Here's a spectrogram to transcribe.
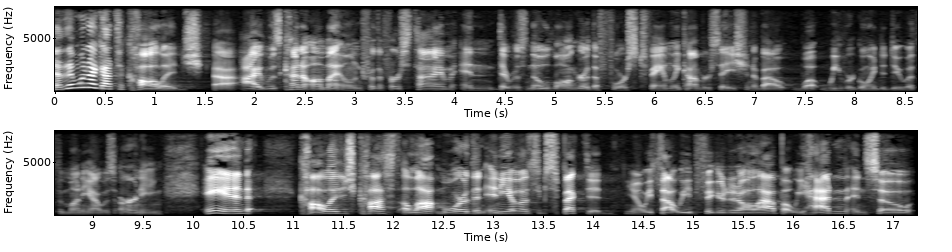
Now, then when I got to college, uh, I was kind of on my own for the first time, and there was no longer the forced family conversation about what we were going to do with the money I was earning. And college cost a lot more than any of us expected. You know, we thought we'd figured it all out, but we hadn't. And so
